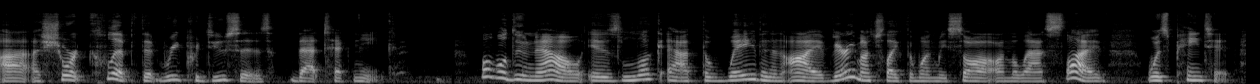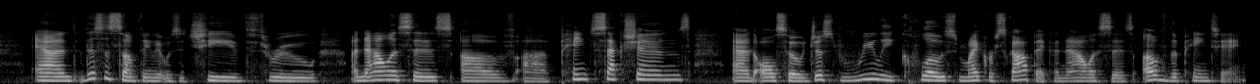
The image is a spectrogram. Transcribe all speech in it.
uh, a short clip that reproduces that technique. What we'll do now is look at the way that an eye, very much like the one we saw on the last slide, was painted. And this is something that was achieved through analysis of uh, paint sections and also just really close microscopic analysis of the painting.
